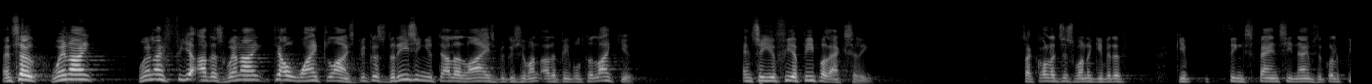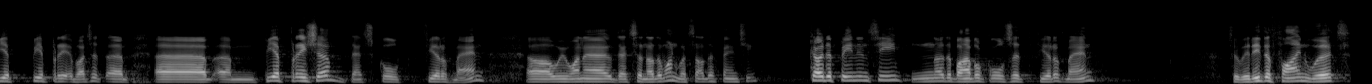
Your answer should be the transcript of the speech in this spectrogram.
And so when I when I fear others, when I tell white lies, because the reason you tell a lie is because you want other people to like you. And so you fear people actually. Psychologists want to give it a give things fancy names. They call it peer, peer what's it? Um, uh, um, peer pressure. That's called fear of man. Uh, we want to, that's another one. What's the other fancy? Codependency. No, the Bible calls it fear of man. So we redefine words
